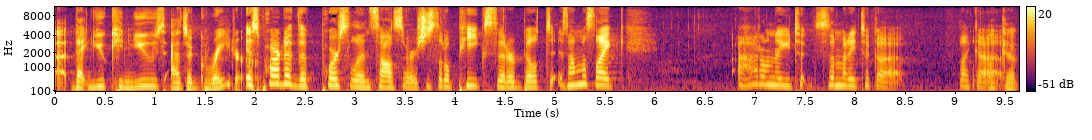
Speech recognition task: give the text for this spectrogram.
uh, that you can use as a grater. It's part of the porcelain saucer. It's just little peaks that are built. It's almost like I don't know. You took somebody took a like a like a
